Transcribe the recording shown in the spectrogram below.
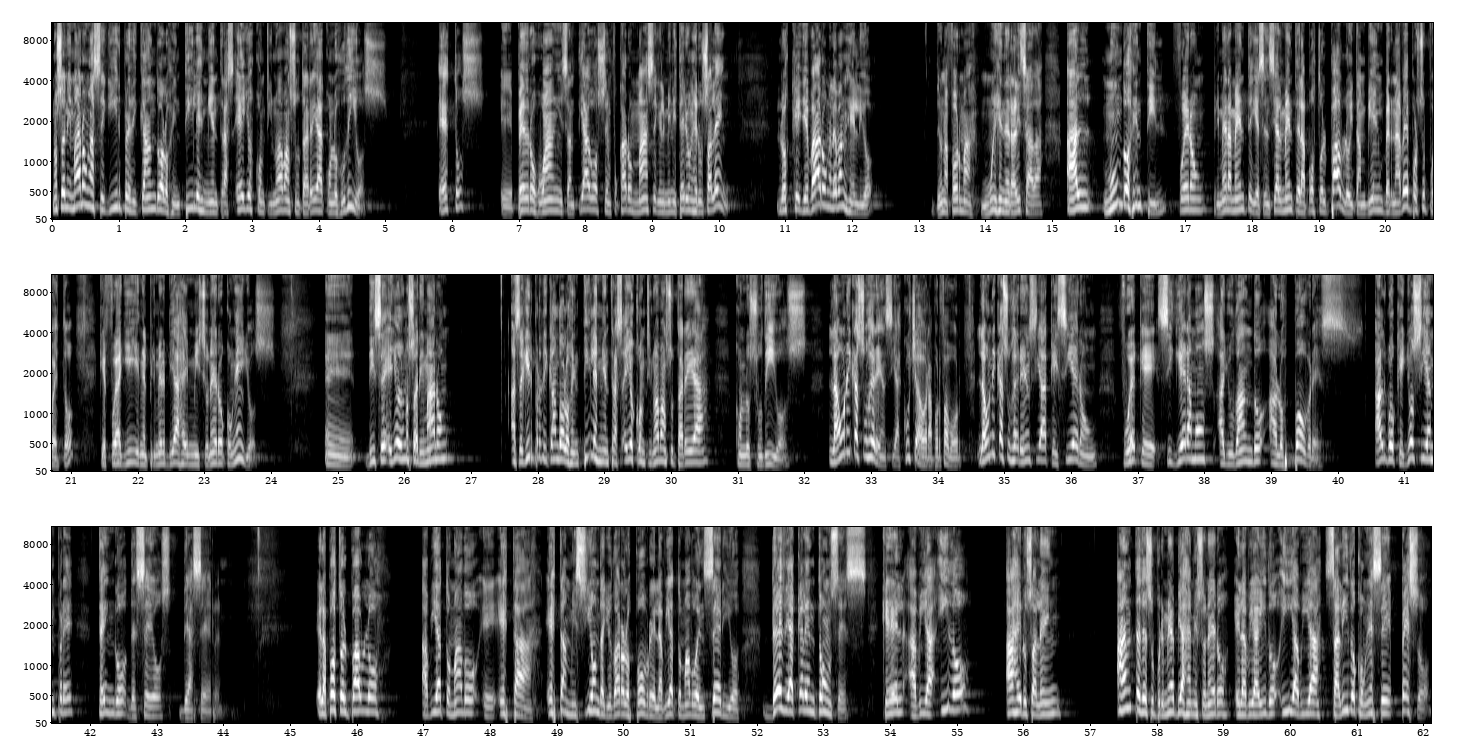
Nos animaron a seguir predicando a los gentiles mientras ellos continuaban su tarea con los judíos. Estos, eh, Pedro, Juan y Santiago, se enfocaron más en el ministerio en Jerusalén. Los que llevaron el Evangelio, de una forma muy generalizada, al mundo gentil fueron primeramente y esencialmente el apóstol Pablo y también Bernabé, por supuesto, que fue allí en el primer viaje misionero con ellos. Eh, dice, ellos nos animaron a seguir predicando a los gentiles mientras ellos continuaban su tarea con los judíos. La única sugerencia, escucha ahora por favor, la única sugerencia que hicieron fue que siguiéramos ayudando a los pobres, algo que yo siempre tengo deseos de hacer. El apóstol Pablo había tomado eh, esta, esta misión de ayudar a los pobres, la había tomado en serio desde aquel entonces que él había ido a Jerusalén. Antes de su primer viaje misionero, él había ido y había salido con ese peso.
